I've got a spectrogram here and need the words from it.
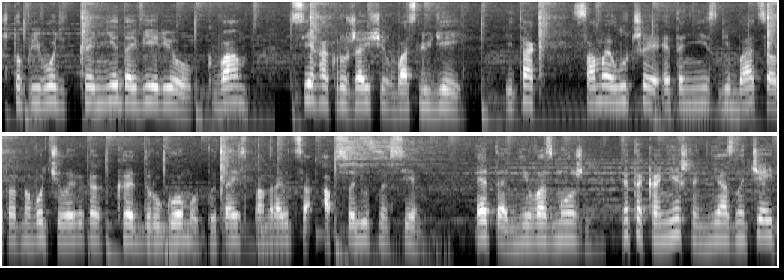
что приводит к недоверию к вам всех окружающих вас людей. Итак, самое лучшее это не сгибаться от одного человека к другому, пытаясь понравиться абсолютно всем. Это невозможно. Это, конечно, не означает,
